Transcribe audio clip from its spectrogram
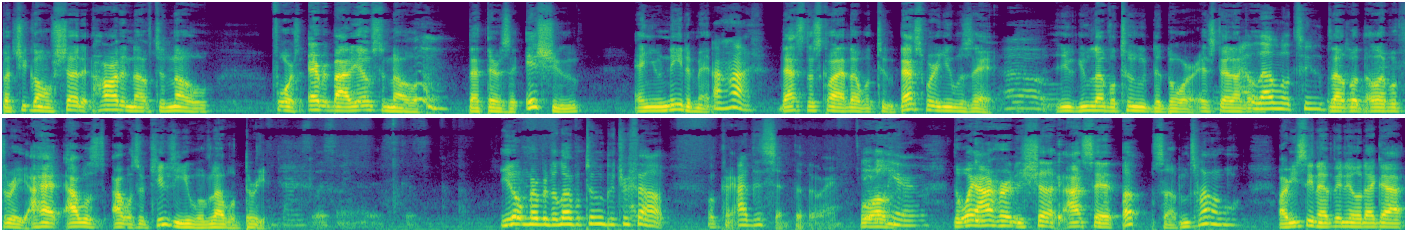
But you're going to shut it hard enough to know, force everybody else to know that there's an issue and you need a minute. Uh huh. That's the slide level two. That's where you was at. Oh. You you level two the door instead of Level two. level level three. I had I was I was accusing you of level three. You don't remember the level two that you felt? Okay. I just shut the door. Well, Here. The way I heard it shut, I said, "Up, something's wrong." Or you seen that video that guy?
